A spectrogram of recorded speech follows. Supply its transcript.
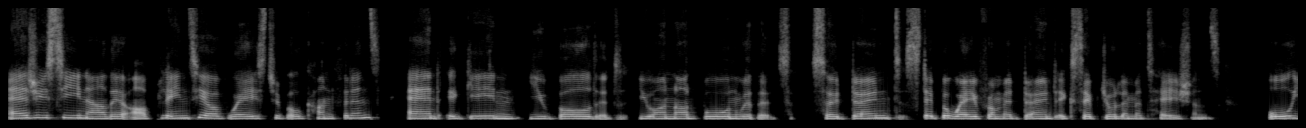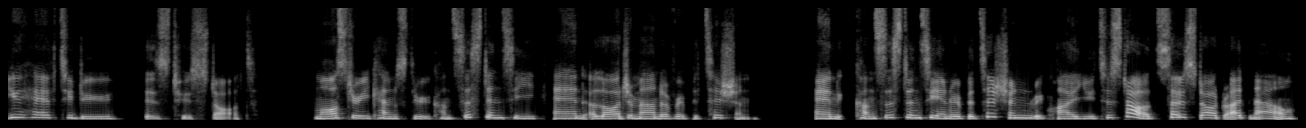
as you see now, there are plenty of ways to build confidence. And again, you build it. You are not born with it. So don't step away from it. Don't accept your limitations. All you have to do is to start. Mastery comes through consistency and a large amount of repetition. And consistency and repetition require you to start. So start right now.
